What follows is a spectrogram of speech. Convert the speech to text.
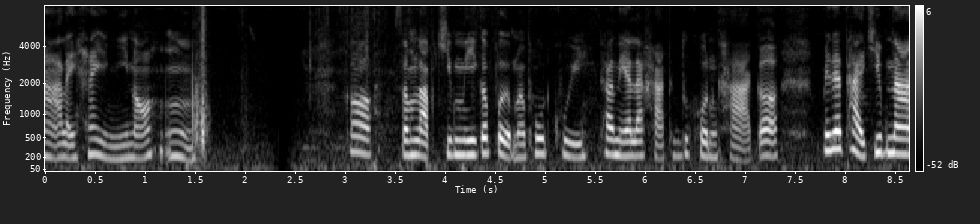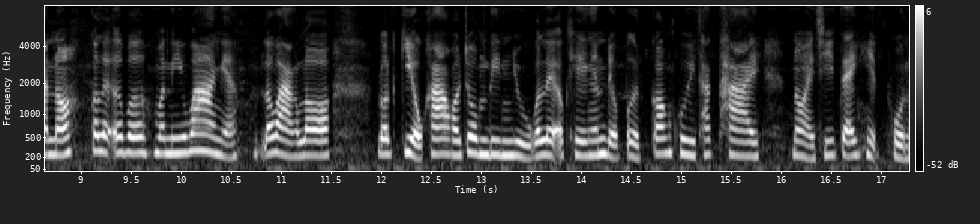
มาอะไรให้อย่างนี้เนาะอืมก็สำหรับคลิปนี้ก็เปิดมาพูดคุยเท่านี้แหละค่ะทุกๆคนค่ะ ก็ไม่ได้ถ่ายคลิปนานเนาะก็เลยเออเบอร์วันนี้ว่างเนี่ย ระหว่างรอรถเกี่ยวข้าวเขาจมดินอยู่ก็เลยโอเคงั้นเดี๋ยวเปิดกล้องคุยทักทายหน่อยชี้แจงเหตุผล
